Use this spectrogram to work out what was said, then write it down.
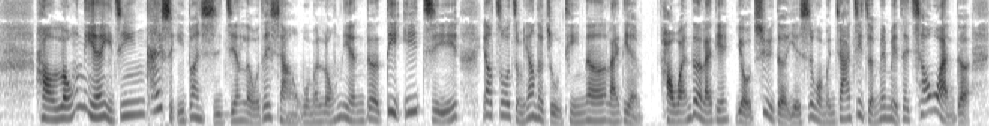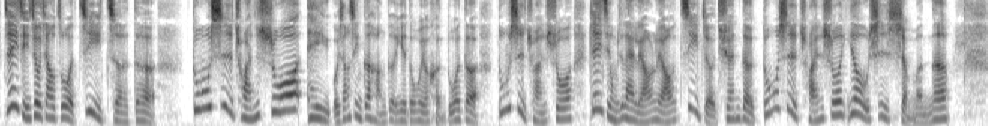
好，龙年已经开始一段时间了，我在想，我们龙年的第一集要做怎么样的主题呢？来点。好玩的，来点有趣的，也是我们家记者妹妹在敲碗的。这一集就叫做记者的都市传说，哎，我相信各行各业都会有很多的都市传说。这一集我们就来聊聊记者圈的都市传说又是什么呢？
